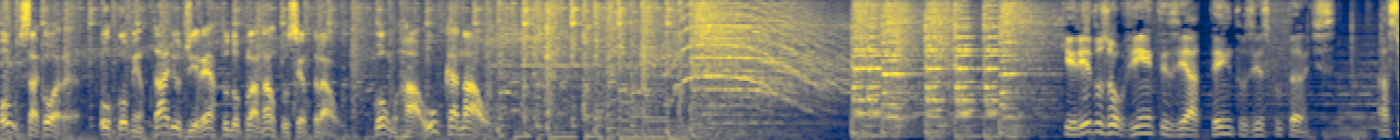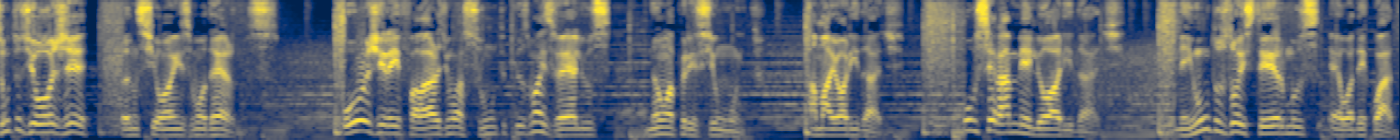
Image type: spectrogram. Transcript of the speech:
Ouça agora o comentário direto do Planalto Central, com Raul Canal. Queridos ouvintes e atentos escutantes, assunto de hoje: anciões modernos. Hoje irei falar de um assunto que os mais velhos não apreciam muito: a maior idade. Ou será melhor idade? Nenhum dos dois termos é o adequado.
